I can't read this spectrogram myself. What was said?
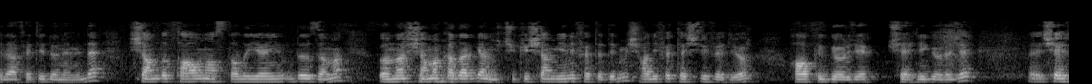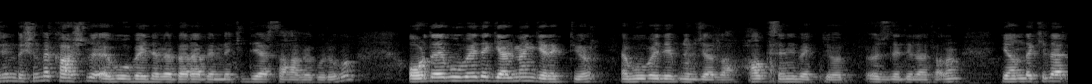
hilafeti döneminde Şam'da taun hastalığı yayıldığı zaman Ömer Şam'a kadar gelmiş. Çünkü Şam yeni fethedilmiş. Halife teşrif ediyor. Halkı görecek, şehri görecek. E, şehrin dışında karşılıyor Ebu Ubeyde ve beraberindeki diğer sahabe grubu. Orada Ebu Ubeyde gelmen gerek diyor. Ebu Ubeyde İbnül Cerrah. Halk seni bekliyor. Özlediler falan. Yanındakiler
